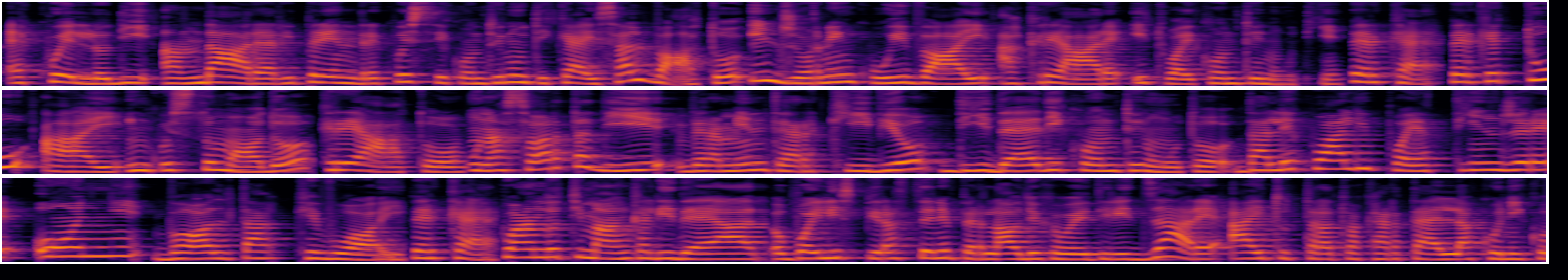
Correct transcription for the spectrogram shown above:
è quello di andare a riprendere questi contenuti che hai salvato il giorno in cui vai a creare i tuoi contenuti. Perché? Perché tu hai in questo modo creato una sorta di veramente archivio di idee di contenuto dalle quali puoi attingere ogni volta che vuoi. Perché quando ti manca l'idea o vuoi l'ispirazione per l'audio che vuoi utilizzare, hai tutta la tua cartella con i contenuti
